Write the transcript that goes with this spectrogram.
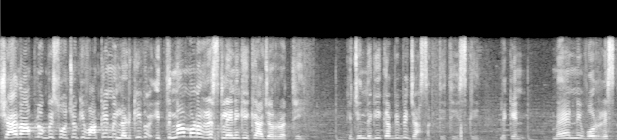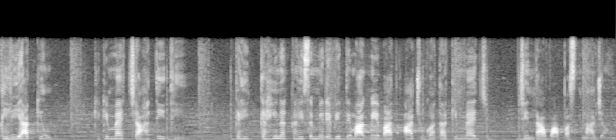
शायद आप लोग भी सोचो कि वाकई में लड़की को इतना बड़ा रिस्क लेने की क्या ज़रूरत थी कि ज़िंदगी कभी भी जा सकती थी इसकी। लेकिन मैंने वो रिस्क लिया क्यों? क्योंकि मैं चाहती थी, कहीं कहीं ना कहीं से मेरे भी दिमाग में ये बात आ चुका था कि मैं ज़िंदा वापस ना जाऊँ।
